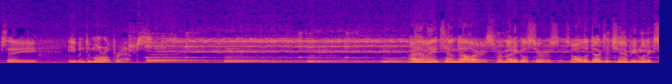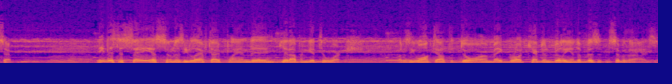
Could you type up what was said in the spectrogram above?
Say, even tomorrow, perhaps. Item eight, ten dollars for medical services. All the Dr. Champion would accept. Needless to say, as soon as he left, I planned to get up and get to work. But as he walked out the door, Meg brought Captain Billy in to visit and sympathize.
